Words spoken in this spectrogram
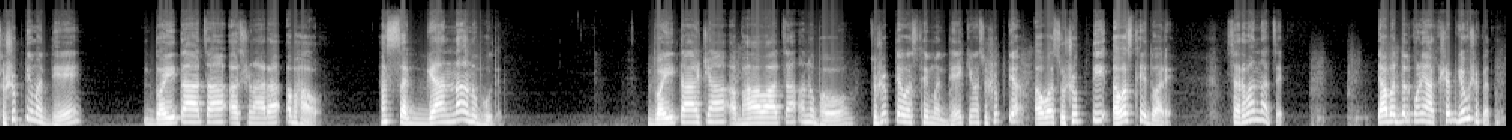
सुषुप्तीमध्ये द्वैताचा असणारा अभाव हा सगळ्यांना अनुभूत आहे. द्वैताच्या अभावाचा अनुभव सुषुप्ती अवस्थेमध्ये किंवा सुषुप्ती अव सुषुप्ती अवस्थेद्वारे सर्वांनाच आहे. त्याबद्दल कोणी आक्षेप घेऊ शकत नाही.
